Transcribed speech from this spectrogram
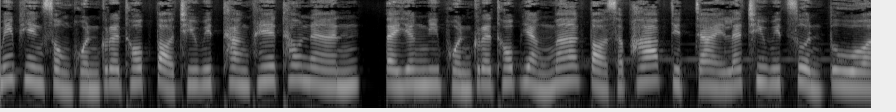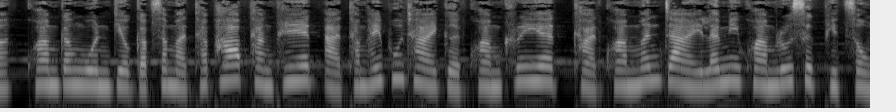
ไม่เพียงส่งผลกระทบต่อชีวิตทางเพศเท่านั้น แต่ยังมีผลกระทบอย่างมากต่อสภาพจิตใจและชีวิตส่วนตัว ความกังวลเกี่ยวกับสมรรถภาพทางเพศอาจทำให้ผู้ชายเกิดความเครียด ขาดความมั่นใจ และมีความรู้สึกผิดส่ง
